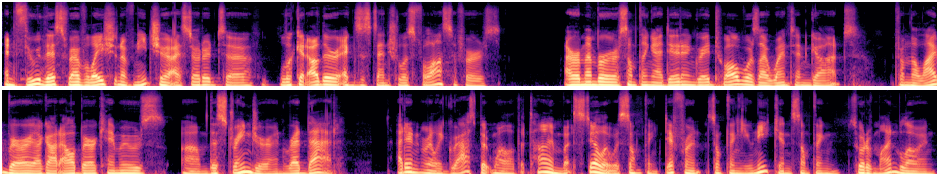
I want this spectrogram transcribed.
And through this revelation of Nietzsche, I started to look at other existentialist philosophers. I remember something I did in grade 12 was I went and got from the library, I got Albert Camus' um, The Stranger and read that. I didn't really grasp it well at the time, but still, it was something different, something unique, and something sort of mind blowing.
